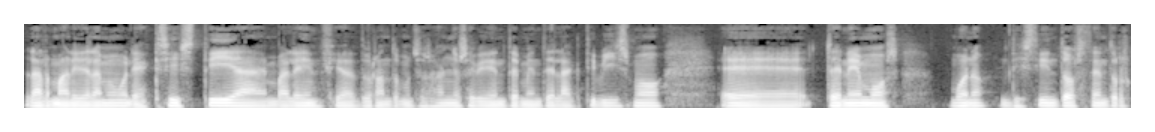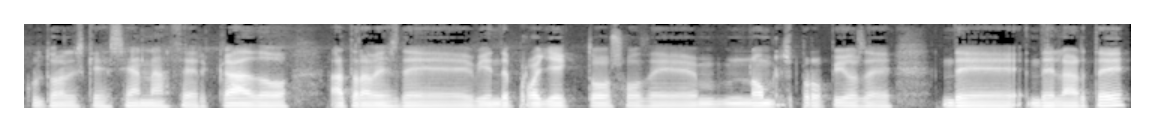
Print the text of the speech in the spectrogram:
la Armaria de la Memoria. Existía en Valencia durante muchos años, evidentemente, el activismo. Eh, tenemos bueno, distintos centros culturales que se han acercado a través de bien de proyectos o de nombres propios de, de, del arte,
